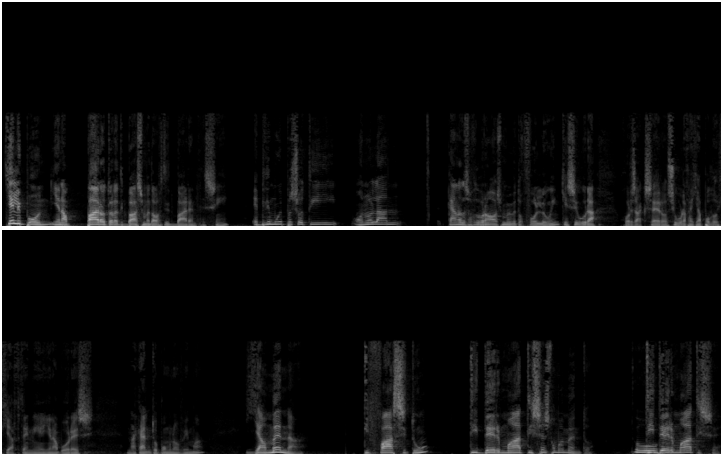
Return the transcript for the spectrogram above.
και λοιπόν, για να πάρω τώρα την πάση μετά από αυτή την παρένθεση, επειδή μου είπες ότι ο Νόλαν κάνοντας αυτό το πράγμα ας πούμε, με το following και σίγουρα, χωρίς να ξέρω, σίγουρα θα έχει αποδοχή αυτή η ταινία για να μπορέσει να κάνει το επόμενο βήμα. Για μένα, τη φάση του την τερμάτισε στο Μεμέντο. Την τερμάτισε.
